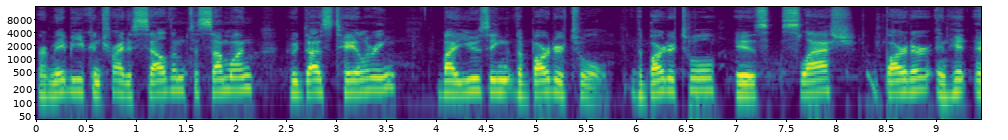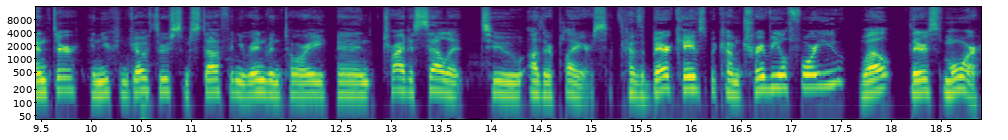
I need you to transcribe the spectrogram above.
or maybe you can try to sell them to someone who does tailoring by using the barter tool. The barter tool is slash barter and hit enter, and you can go through some stuff in your inventory and try to sell it to other players. Have the bear caves become trivial for you? Well, there's more.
